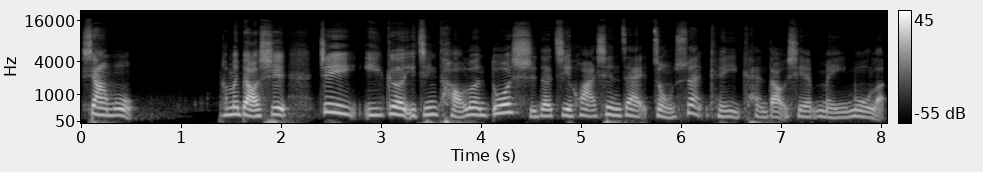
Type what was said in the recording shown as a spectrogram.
项目。他们表示，这一个已经讨论多时的计划，现在总算可以看到些眉目了。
